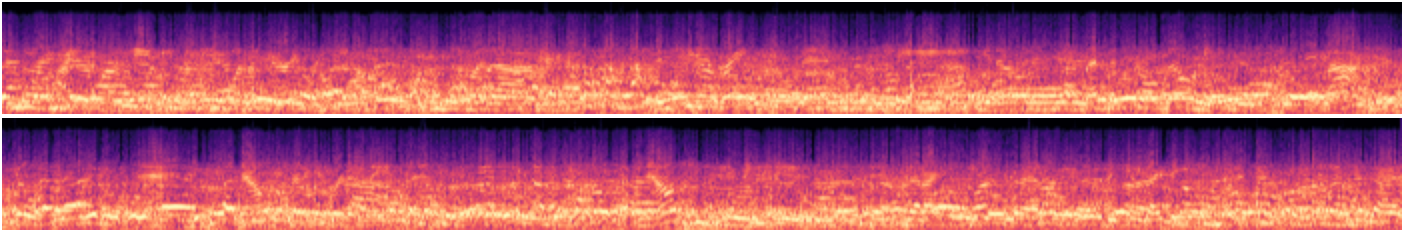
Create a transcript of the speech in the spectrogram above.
I think he wasn't very redeemable. But um, and she got raped, and she, you know, met girl Melanie who stole back Philip, and now we're trying to get rid of Nathan. Now she's doing things that I don't recommend because I think she's something that,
